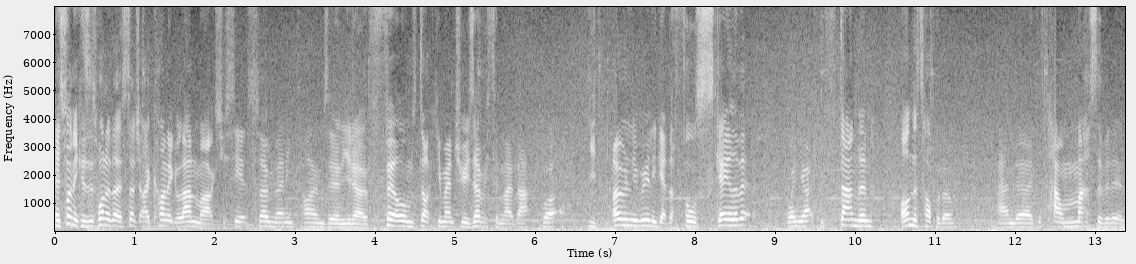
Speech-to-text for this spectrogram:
It's funny because it's one of those such iconic landmarks. You see it so many times in, you know, films, documentaries, everything like that. But you only really get the full scale of it when you're actually standing on the top of them and uh, just how massive it is.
